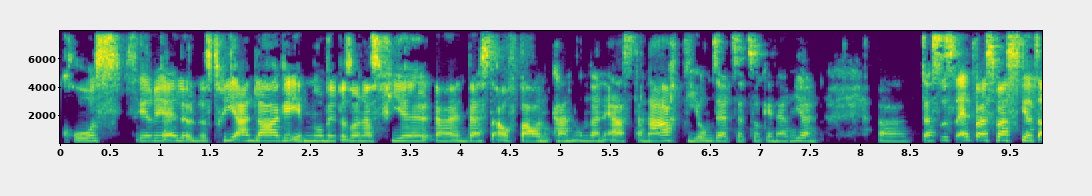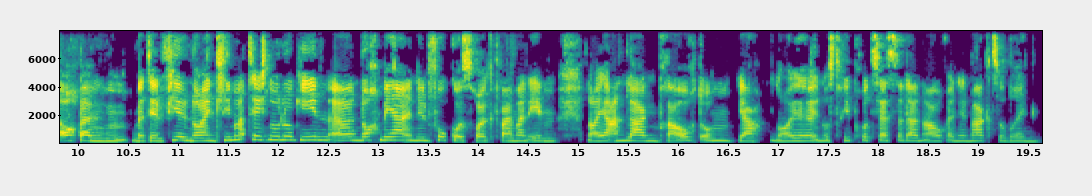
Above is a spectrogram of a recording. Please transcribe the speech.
groß serielle Industrieanlage eben nur mit besonders viel äh, Invest aufbauen kann, um dann erst danach die Umsätze zu generieren. Äh, das ist etwas, was jetzt auch beim, mit den vielen neuen Klimatechnologien äh, noch mehr in den Fokus rückt, weil man eben neue Anlagen braucht, um ja neue Industrieprozesse dann auch in den Markt zu bringen.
